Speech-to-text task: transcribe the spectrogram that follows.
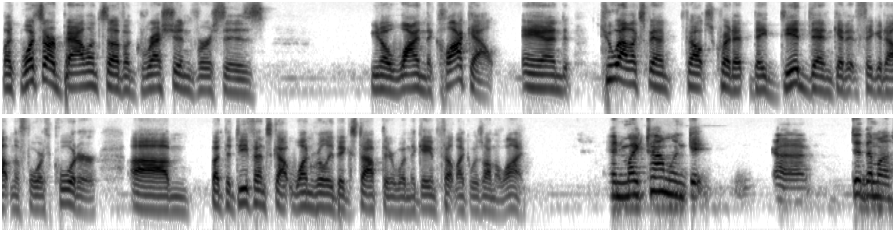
Like, what's our balance of aggression versus, you know, wind the clock out? And to Alex Van Pelt's credit, they did then get it figured out in the fourth quarter. Um, but the defense got one really big stop there when the game felt like it was on the line. And Mike Tomlin get, uh, did them a,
